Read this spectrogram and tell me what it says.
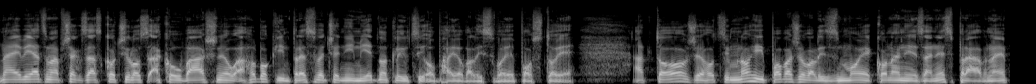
Najviac ma však zaskočilo, s akou vášňou a hlbokým presvedčením jednotlivci obhajovali svoje postoje. A to, že hoci mnohí považovali z moje konanie za nesprávne,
